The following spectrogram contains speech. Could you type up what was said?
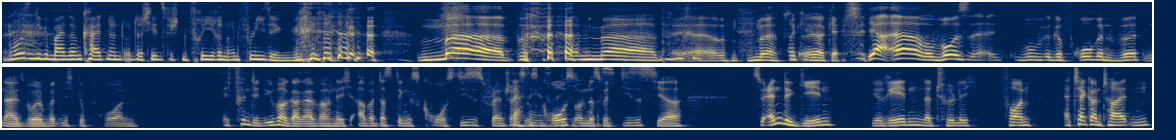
wo sind die Gemeinsamkeiten und Unterschiede zwischen Frieren und Freezing? Möb. Möb. Ja, Möb. Okay. okay. Ja, äh, wo es, äh, wo gefroren wird. Nein, es wird nicht gefroren. Ich finde den Übergang einfach nicht, aber das Ding ist groß. Dieses Franchise ist ist groß und es wird dieses Jahr zu Ende gehen. Wir reden natürlich von Attack on Titan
